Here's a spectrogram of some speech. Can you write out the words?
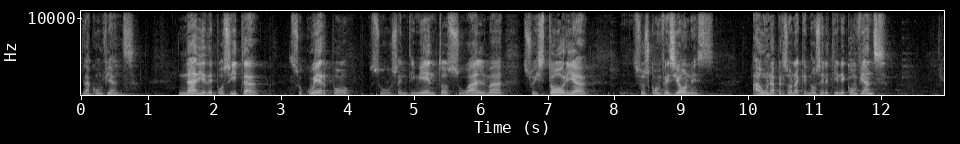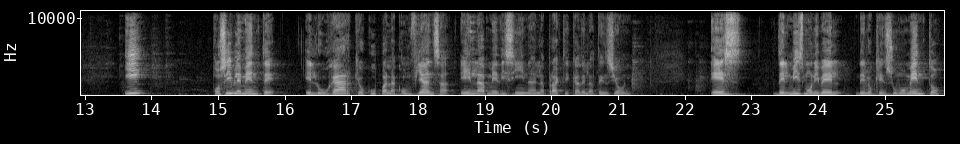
La confianza. Nadie deposita su cuerpo, sus sentimientos, su alma, su historia, sus confesiones a una persona que no se le tiene confianza. Y Posiblemente el lugar que ocupa la confianza en la medicina, en la práctica de la atención, es del mismo nivel de lo que en su momento,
